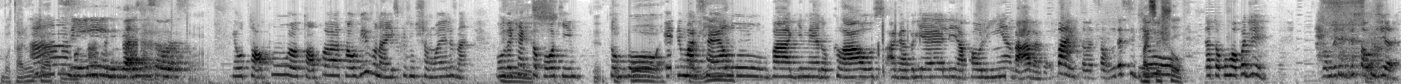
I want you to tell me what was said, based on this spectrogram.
Botaram o eu ah, topo. Sim, várias pessoas. Eu topo, eu topo, tá ao vivo, né? Isso que a gente chamou eles, né? Vamos ver quem é que topou aqui. É, topou, topou ele, o Marcelo, o Wagner, o Klaus, a Gabriele, a Paulinha. Ah, vai bombar, então. Essa, vamos decidir. Vai ser show. Já tô com roupa de. Vamos decidir só o dia.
